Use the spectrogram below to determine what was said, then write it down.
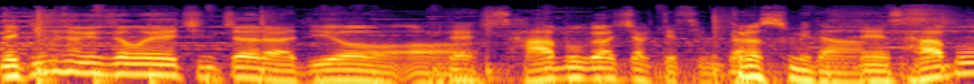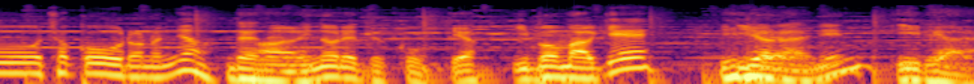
네, 김수정 윤성호의 진짜 라디오 어, 네. 4부가 시작됐습니다. 그렇습니다. 네, 4부 첫 곡으로는요. 네네네. 어, 이 노래 듣고 올게요. 이범학의 이별 아닌 이별.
